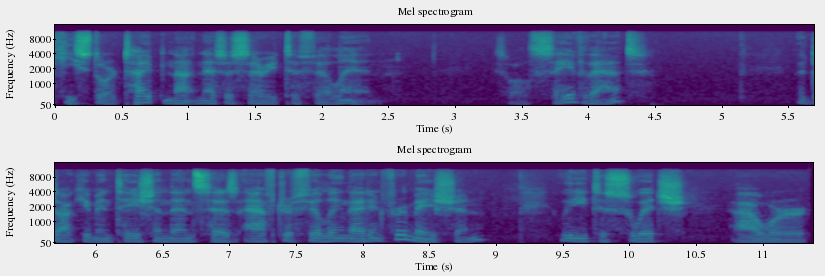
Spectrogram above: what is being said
Key store type not necessary to fill in. So I'll save that. The documentation then says after filling that information, we need to switch our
